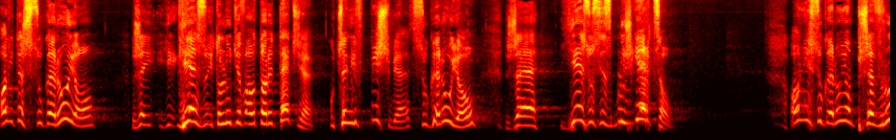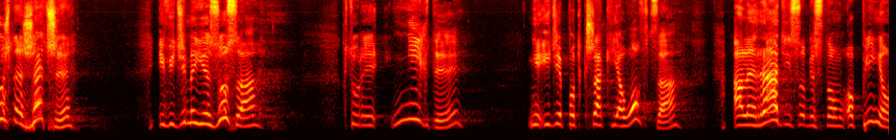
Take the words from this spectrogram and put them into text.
Oni też sugerują, że Jezus, i to ludzie w autorytecie, uczeni w piśmie, sugerują, że Jezus jest bluźniercą. Oni sugerują przewróżne rzeczy i widzimy Jezusa, który nigdy nie idzie pod krzaki jałowca, ale radzi sobie z tą opinią,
